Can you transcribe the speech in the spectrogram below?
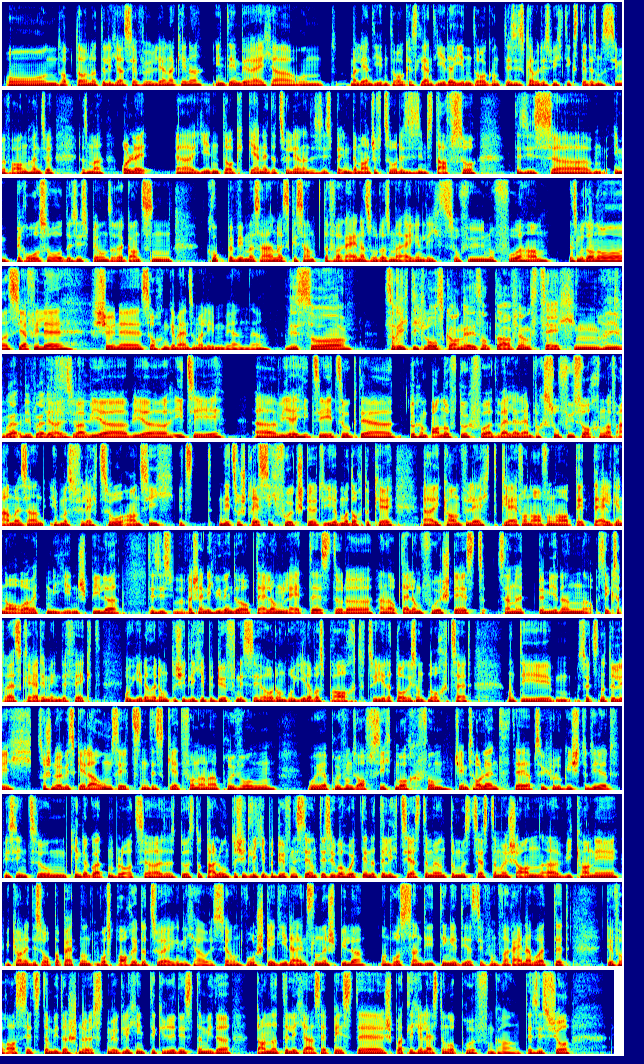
und habe da natürlich auch sehr viel lernen können in dem Bereich auch und man lernt jeden Tag, es lernt jeder jeden Tag und das ist glaube ich das Wichtigste, dass man sich immer vor Augen halten soll, dass man alle äh, jeden Tag gerne dazulernen. Das ist in der Mannschaft so, das ist im Staff so, das ist äh, im Büro so, das ist bei unserer ganzen Gruppe, wie wir sind, als gesamter Verein so, dass wir eigentlich so viel noch vorhaben, dass wir da noch sehr viele schöne Sachen gemeinsam erleben werden. Ja. Wie es so, so richtig losgegangen ist, unter Anführungszeichen, wie war, wie war das? Ja, es war wie wie ICE, äh, wie ein ICE-Zug, der durch einen Bahnhof durchfährt, weil halt einfach so viele Sachen auf einmal sind. Ich habe es vielleicht so an sich jetzt nicht so stressig vorgestellt. Ich habe mir gedacht, okay, äh, ich kann vielleicht gleich von Anfang an detailgenau arbeiten mit jedem Spieler. Das ist wahrscheinlich wie wenn du eine Abteilung leitest oder einer Abteilung vorstehst, sind halt bei mir dann 36 Leute im Endeffekt, wo jeder halt unterschiedliche Bedürfnisse hat und wo jeder was braucht zu jeder Tages- und Nachtzeit. Und die sollst natürlich so schnell wie es geht auch umsetzen. Das geht von einer Prüfung wo ich eine Prüfungsaufsicht mache vom James Holland, der ja Psychologie studiert, bis hin zum Kindergartenplatz. Ja. Also du hast total unterschiedliche Bedürfnisse und das überholt dich natürlich zuerst einmal und du musst zuerst einmal schauen, äh, wie kann ich, wie kann ich das abarbeiten und was brauche ich dazu eigentlich alles. Ja. Und wo steht jeder einzelne Spieler und was sind die Dinge, die er sich vom Verein erwartet, die er voraussetzt, damit er schnellstmöglich integriert ist, damit er dann natürlich auch seine beste sportliche Leistung abrufen kann. Und das ist schon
